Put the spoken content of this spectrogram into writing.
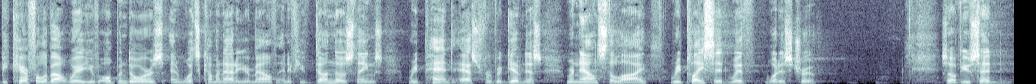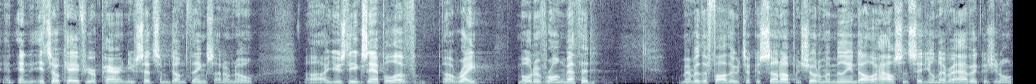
be careful about where you've opened doors and what's coming out of your mouth. And if you've done those things, repent, ask for forgiveness, renounce the lie, replace it with what is true. So if you said, and, it's okay if you're a parent and you've said some dumb things, I don't know. Uh, I use the example of uh, right motive, wrong method. Remember the father who took his son up and showed him a million dollar house and said, You'll never have it because you don't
